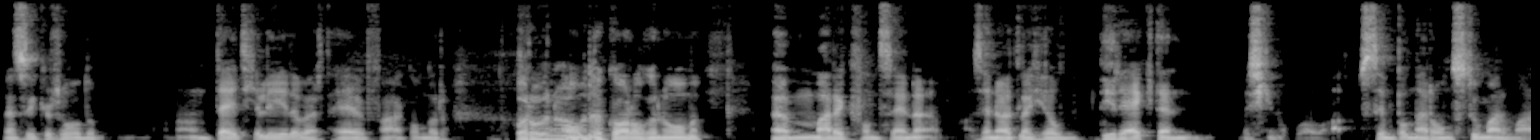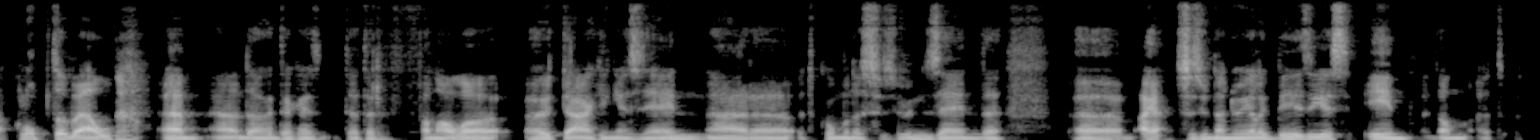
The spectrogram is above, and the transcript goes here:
en zeker zo de, een tijd geleden, werd hij vaak onder de korrel genomen. De korrel genomen. maar ik vond zijn, zijn uitleg heel direct en misschien ook wel simpel naar ons toe, maar, maar klopte wel. Ja. Um, dat, dat, dat, er van alle uitdagingen zijn naar het komende seizoen, zijn de uh, ah ja, het seizoen dat nu eigenlijk bezig is. Eén, dan het, het,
